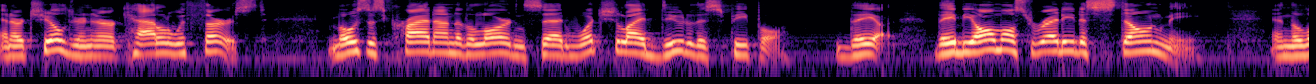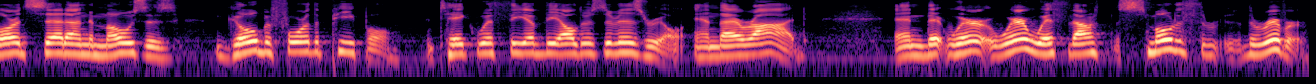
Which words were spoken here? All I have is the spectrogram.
and our children and our cattle with thirst? Moses cried unto the Lord and said, What shall I do to this people? They, they be almost ready to stone me. And the Lord said unto Moses, Go before the people, and take with thee of the elders of Israel, and thy rod, and that where, wherewith thou smotest the river.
